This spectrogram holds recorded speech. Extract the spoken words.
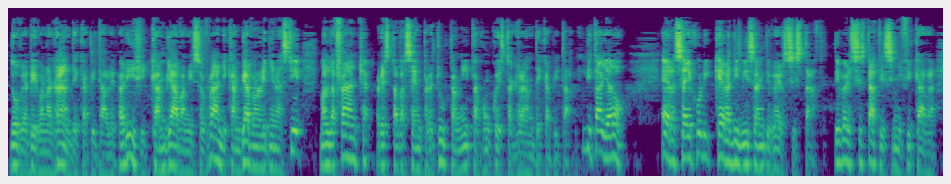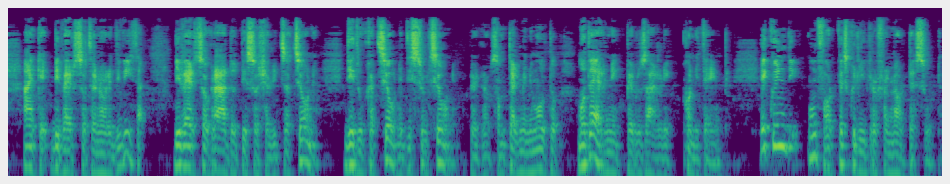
dove aveva una grande capitale Parigi, cambiavano i sovrani, cambiavano le dinastie, ma la Francia restava sempre tutta unita con questa grande capitale. L'Italia no, era secoli che era divisa in diversi stati. Diversi stati significava anche diverso tenore di vita, diverso grado di socializzazione, di educazione, di istruzione, sono termini molto moderni per usarli con i tempi e quindi un forte squilibrio fra nord e sud.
